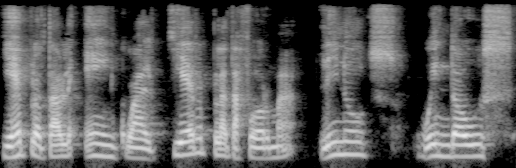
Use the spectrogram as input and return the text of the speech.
y es explotable en cualquier plataforma Linux, Windows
